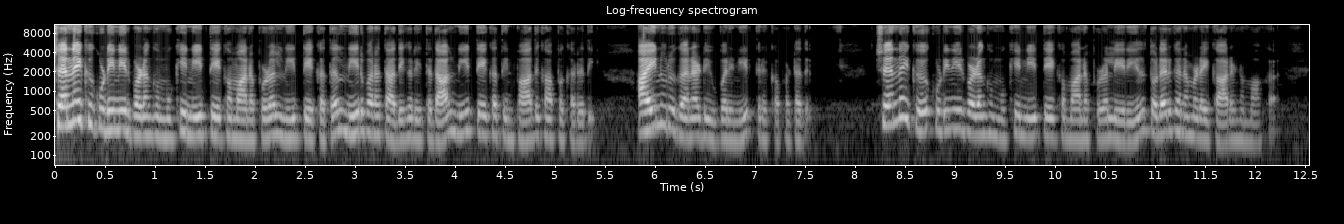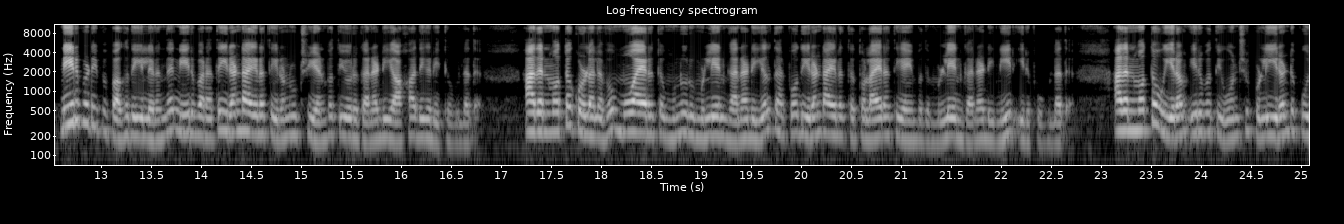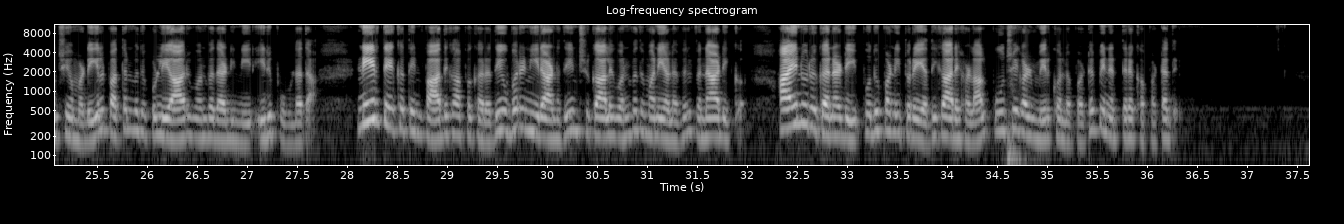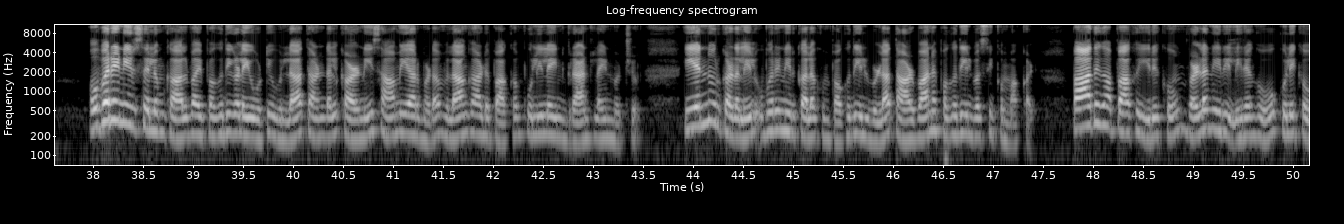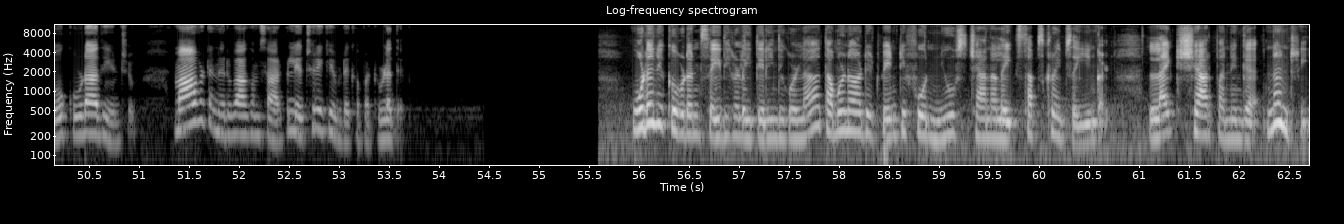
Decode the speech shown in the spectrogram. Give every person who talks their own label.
Speaker 1: சென்னைக்கு குடிநீர் வழங்கும் முக்கிய நீர்த்தேக்கமான புழல் நீர்த்தேக்கத்தில் நீர்வரத்து அதிகரித்ததால் நீர்த்தேக்கத்தின் பாதுகாப்பு கருதி ஐநூறு கனஅடி உபரி நீர் திறக்கப்பட்டது. சென்னைக்கு குடிநீர் வழங்கும் முக்கிய நீர்த்தேக்கமான புழல் ஏரியில் தொடர் கனமழை காரணமாக நீர்பிடிப்பு பகுதியிலிருந்து நீர்வரத்து இரண்டாயிரத்து இருநூற்றி எண்பத்தி ஒரு கனஅடியாக அதிகரித்துள்ளது. அதன் மொத்த கொள்ளளவு மூவாயிரத்து முன்னூறு மில்லியன் கனடியில் தற்போது இரண்டாயிரத்து தொள்ளாயிரத்தி ஐம்பது மில்லியன் கனடி நீர் இருப்பு உள்ளது. அதன் மொத்த உயரம் இருபத்தி ஒன்று புள்ளி இரண்டு பூஜ்ஜியம் அடியில் பத்தொன்பது புள்ளி ஆறு ஒன்பது அடி நீர் இருப்பு உள்ளதா? நீர்த்தேக்கத்தின் பாதுகாப்பு கருதி உபரி நீரானது இன்று காலை ஒன்பது மணி அளவில் வினாடிக்கு ஐநூறு கனடி பொதுப்பணித்துறை அதிகாரிகளால் பூஜைகள் மேற்கொள்ளப்பட்டு பின்னர் திறக்கப்பட்டது. உபரி நீர் செல்லும் கால்வாய் பகுதிகளை ஒட்டியுள்ள தண்டல் கழனி சாமியார் மடம் விலாங்காடு பாக்கம் புலிலைன் கிராண்ட் லைன் மற்றும் எண்ணூர் கடலில் உபரி நீர் கலக்கும் பகுதியில் உள்ள தாழ்வான பகுதியில் வசிக்கும் மக்கள். பாதுகாப்பாக இருக்கவும் வெள்ள நீரில் இறங்கவோ குளிக்கவோ கூடாது என்றும் மாவட்ட நிர்வாகம் சார்பில் எச்சரிக்கை விடுக்கப்பட்டுள்ளது.
Speaker 2: உடனுக்குடன் செய்திகளை தெரிந்து கொள்ள தமிழ்நாடு டுவெண்ட்டி ஃபோர் நியூஸ் சேனலை சப்ஸ்கிரைப் செய்யுங்கள். லைக் ஷேர் பண்ணுங்க. நன்றி.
